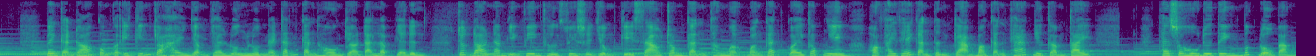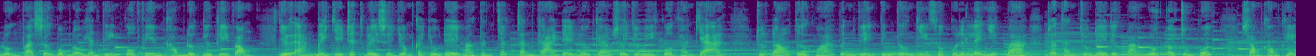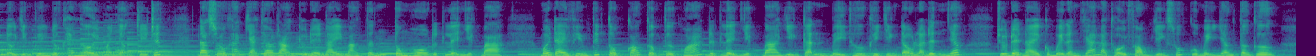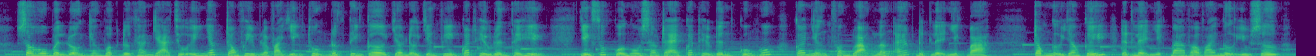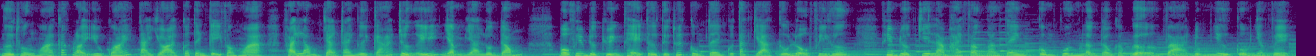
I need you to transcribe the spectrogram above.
Bên cạnh đó cũng có ý kiến cho hay Nhậm Gia Luân luôn né tránh cảnh hôn do đã lập gia đình. Trước đó, nam diễn viên thường xuyên sử dụng kỹ xảo trong cảnh thân mật bằng cách quay góc nghiêng hoặc thay thế cảnh tình cảm bằng cảnh khác như cầm tay. Theo Sohu đưa tin, mức độ bàn luận và sự bùng nổ danh tiếng của phim không được như kỳ vọng. Dự án bị chỉ trích vì sử dụng các chủ đề mang tính chất tranh cãi để lôi kéo sự chú ý của khán giả. Trước đó, từ khóa vĩnh viễn tin tưởng diễn xuất của địch lệ nhiệt ba trở thành chủ đề được bàn luận ở Trung Quốc, song không khiến nữ diễn viên được khen ngợi mà nhận chỉ trích. Đa số khán giả cho rằng chủ đề này mang tính tung hô địch lệ nhiệt ba. Mới đây, phim tiếp tục có cụm từ khóa địch lệ nhiệt ba diễn cảnh bị thương khi chiến đấu là đỉnh nhất. Chủ đề này cũng bị đánh giá là thổi phồng diễn xuất của mỹ nhân Tân Cương. Sohu bình luận nhân vật được khán giả chú ý nhất trong phim là vai diễn Thuận Đức Tiên Cơ do nữ diễn viên Quách Hiểu Đình thể hiện. Diễn xuất của ngôi sao trẻ Quách Hiểu Đình cuốn hút, có những phân đoạn lấn át địch lệ nhiệt ba. Trong ngữ giao ký, địch lệ nhiệt ba vào vai ngự yêu sư, người thuần hóa các loại yêu quái, tài giỏi có tên kỹ văn hòa, phải lòng chàng trai người cá trường ý nhậm gia luân đóng. Bộ phim được chuyển thể từ tiểu thuyết cùng tên của tác giả Cửu Lộ Phi Hương. Phim được chia làm hai phần mang tên Cùng quân lần đầu gặp gỡ và Đúng như cố nhân về.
